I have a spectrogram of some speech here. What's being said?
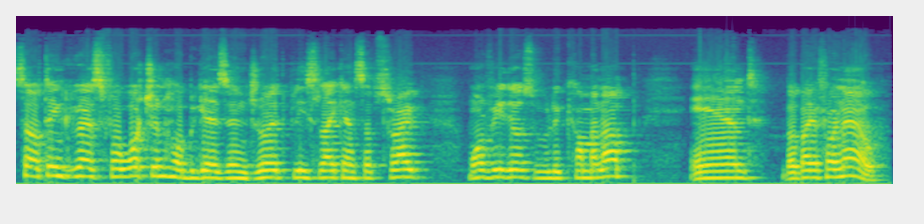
So thank you guys for watching. Hope you guys enjoyed. Please like and subscribe. More videos will be coming up. And bye bye for now.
